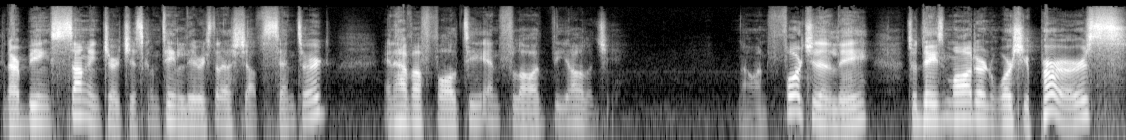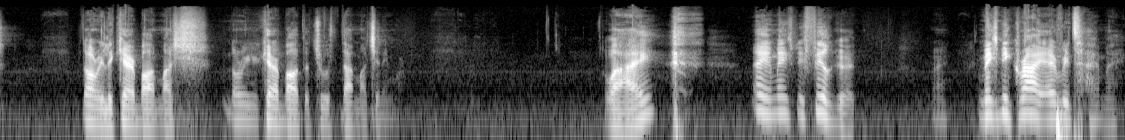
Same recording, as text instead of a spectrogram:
and are being sung in churches contain lyrics that are self centered and have a faulty and flawed theology. Now, unfortunately, today's modern worshipers don't really care about much, don't really care about the truth that much anymore. Why? hey, it makes me feel good. Right? It makes me cry every time I.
